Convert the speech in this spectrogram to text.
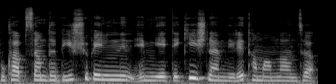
Bu kapsamda bir şüphelinin emniyetteki işlemleri tamamlandı.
